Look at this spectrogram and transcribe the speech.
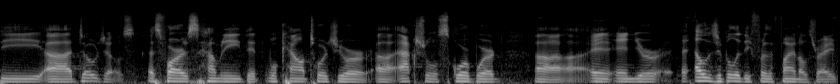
the uh, dojos, as far as how many that will count towards your uh, actual scoreboard uh, and, and your eligibility for the finals, right?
